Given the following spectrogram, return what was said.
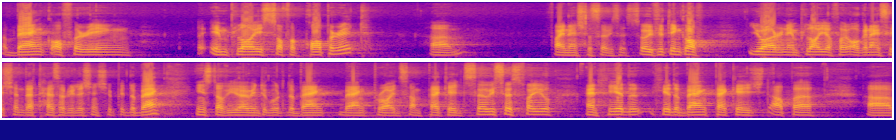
a bank offering employees of a corporate um, financial services. So if you think of you are an employee of an organization that has a relationship with the bank, instead of you having to go to the bank, bank provides some packaged services for you, and here the, here the bank packaged up a uh,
